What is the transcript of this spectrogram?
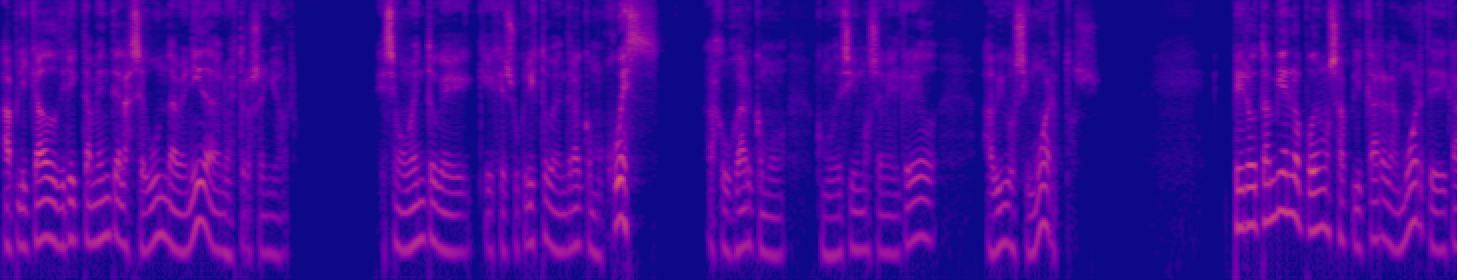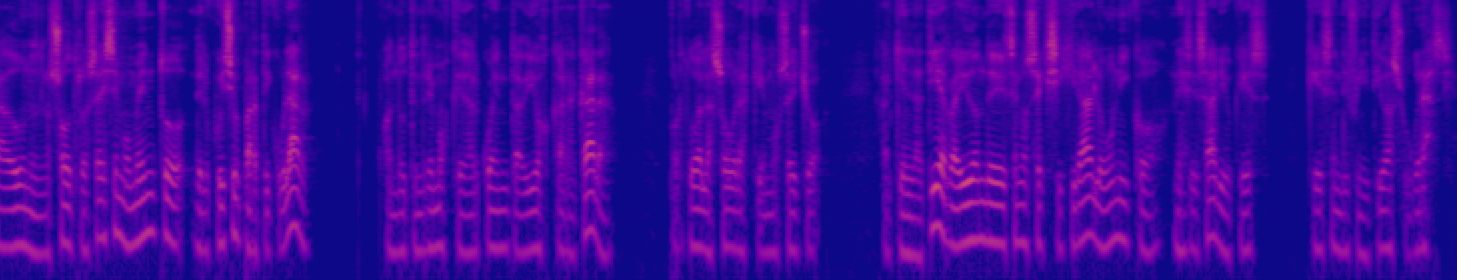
aplicado directamente a la segunda venida de nuestro Señor. Ese momento que, que Jesucristo vendrá como juez a juzgar, como, como decimos en el credo, a vivos y muertos pero también lo podemos aplicar a la muerte de cada uno de nosotros, a ese momento del juicio particular, cuando tendremos que dar cuenta a Dios cara a cara por todas las obras que hemos hecho aquí en la tierra y donde se nos exigirá lo único necesario que es que es en definitiva su gracia.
